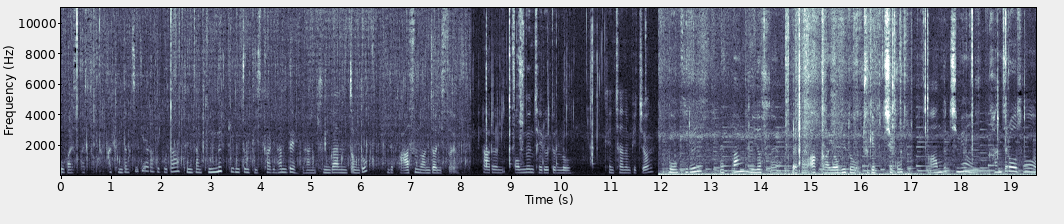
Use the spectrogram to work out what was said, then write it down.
오 맛있어 맛있어. 약간 된장찌개라기보다 된장국 느낌이 좀 비슷하긴 한데 한 중간 정도? 근데 맛은 완전 있어요. 나름 없는 재료들로 괜찮은 비주얼? 모기를 몇방 물렸어요. 그래서 아까 여기도 두 개 붙이고 안 붙이면 간지러워서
